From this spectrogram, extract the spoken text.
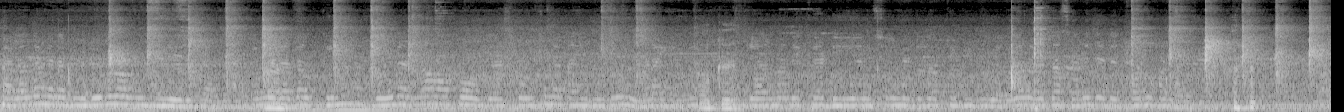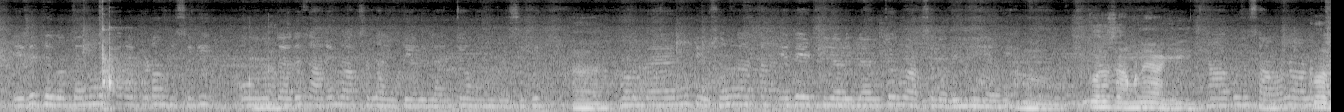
ਪਹਿਲਾਂ ਤਾਂ ਮੇਰਾ ਵੀਡੀਓ ਬਣਾਉਣ ਨੂੰ ਜੀ ਨਹੀਂ ਕਰਦਾ। ਤੇ ਮੇਰਾ ਤਾਂ ਉੱਥੇ ਨਾ ਮੂਡ ਇੰਨਾ ਆਫ ਹੋ ਗਿਆ ਸਕੂਲ 'ਚ ਮੈਂ ਤਾਂ ਇਹ ਵੀਡੀਓ ਨਹੀਂ ਬਣਾਈ ਹੈਗੀ। ਓਕੇ ਜਦ ਮੈਂ ਦੇਖਿਆ ਡੀਐਨਸੀ ਮੇਰੇ ਤਾਂ ਉੱਥੇ ਬੀਬੀ ਵਧੀਆ ਮੇਰੇ ਤਾਂ ਸਾਰੇ ਜੇ ਦੇਖਾ ਨੂੰ ਪੜਾ ਇਹਦੇ ਜਦੋਂ ਪਹਿਲਾਂ ਮੈਂ ਘਰੇ ਪੜਾਉਂਦੀ ਸੀਗੀ ਉਦੋਂ ਤਾਂ ਇਹਦੇ ਸਾਰੇ ਮਾਰਕਸ 90 ਵਾਲੀ ਲਾਈਨ 'ਚ ਆਉਂਦੇ ਹੁੰਦੇ ਸੀਗੇ। ਹਾਂ। ਹੁਣ ਮੈਂ ਇਹਨੂੰ ਟਿਊਸ਼ਨ ਲਾਤਾ ਇਹਦੇ 80 ਵਾਲੀ ਲਾਈਨ 'ਚੋਂ ਮਾਰਕਸ ਵਧੇ ਹੀ ਨਹੀਂ ਹੈਗੇ। ਹੂੰ। ਕੁਝ ਸਾਹਮਣੇ ਆ ਗਈ। ਹਾਂ ਕੁਝ ਸਾਹਮਣੇ ਆਉਣ ਕੁਝ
